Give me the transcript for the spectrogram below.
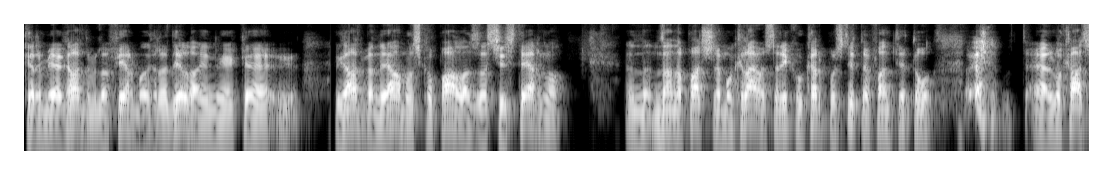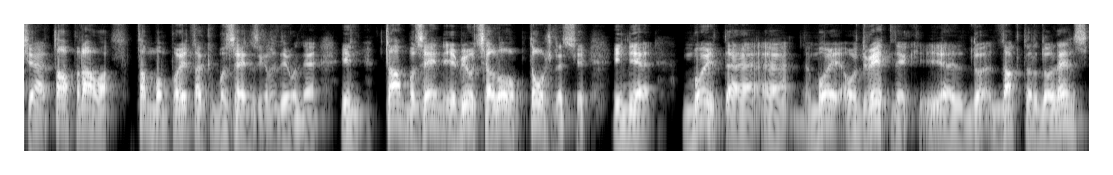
ker mi je gradbena firma gradila in je gradbeno jamo skopala za cisterno. Na napačnem kraju sem rekel, kar pustite, fanti, to eh, lokacija je ta prava, tam bom poetek bazen zgradil. Ne? In ta bazen je bil celo v obtožnici in je moj, te, eh, moj odvetnik, dr. Dolenc,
